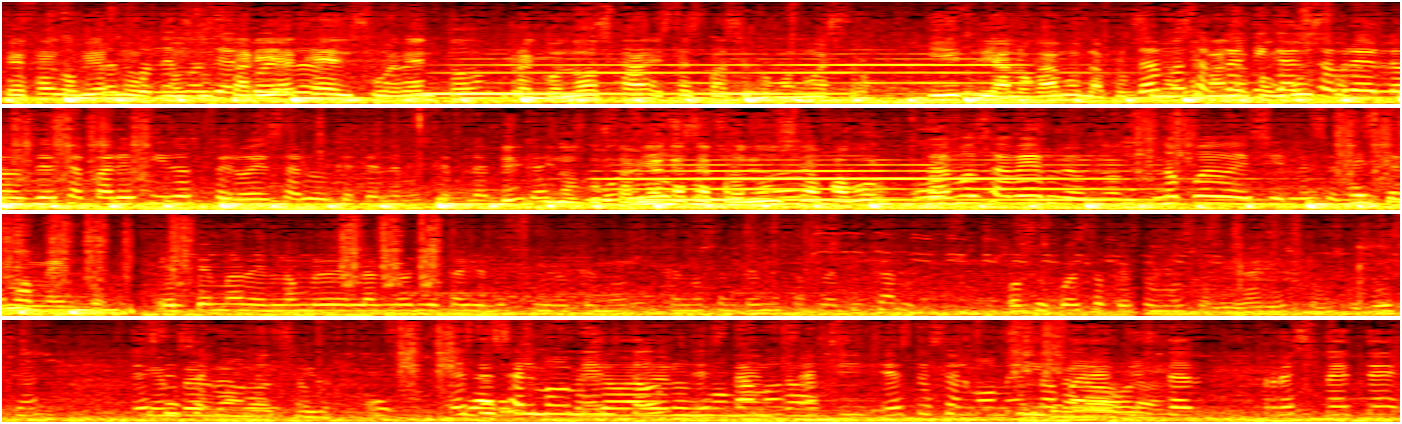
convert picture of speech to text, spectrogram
Jefe de gobierno, nos, de gustaría que en su evento reconozca este espacio como nuestro y dialogamos la próxima Vamos a semana con platicar gusto. sobre los desaparecidos, pero es algo que tenemos que Sí, platicar. y nos gustaría que se pronuncie a favor. Vamos a verlo, no, no puedo decirles en este momento. El tema del nombre de la glorieta, yo les pido que nos, que nos sentemos a platicarlo. Por supuesto que somos solidarios con su lucha. Este Siempre es el lo hemos momento. sido. Este es el momento, estamos momento. aquí, este es el momento Sí, para que usted respete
